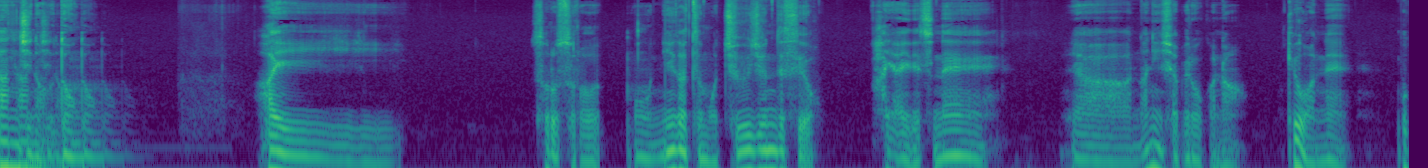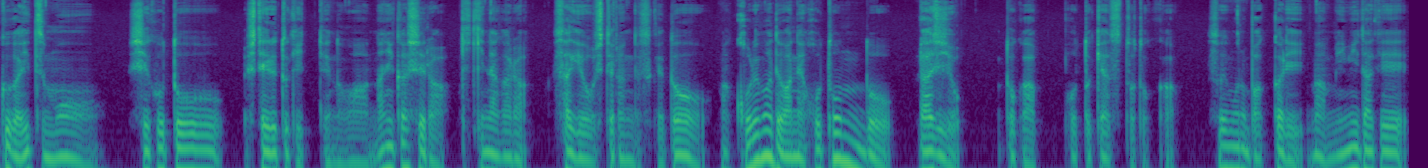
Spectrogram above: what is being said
3時のうどん。はい。そろそろもう2月も中旬ですよ。早いですね。いやー何喋ろうかな。今日はね僕がいつも仕事をしている時っていうのは何かしら聞きながら作業をしてるんですけど、まあ、これまではねほとんどラジオとかポッドキャストとかそういうものばっかり、まあ耳だけ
